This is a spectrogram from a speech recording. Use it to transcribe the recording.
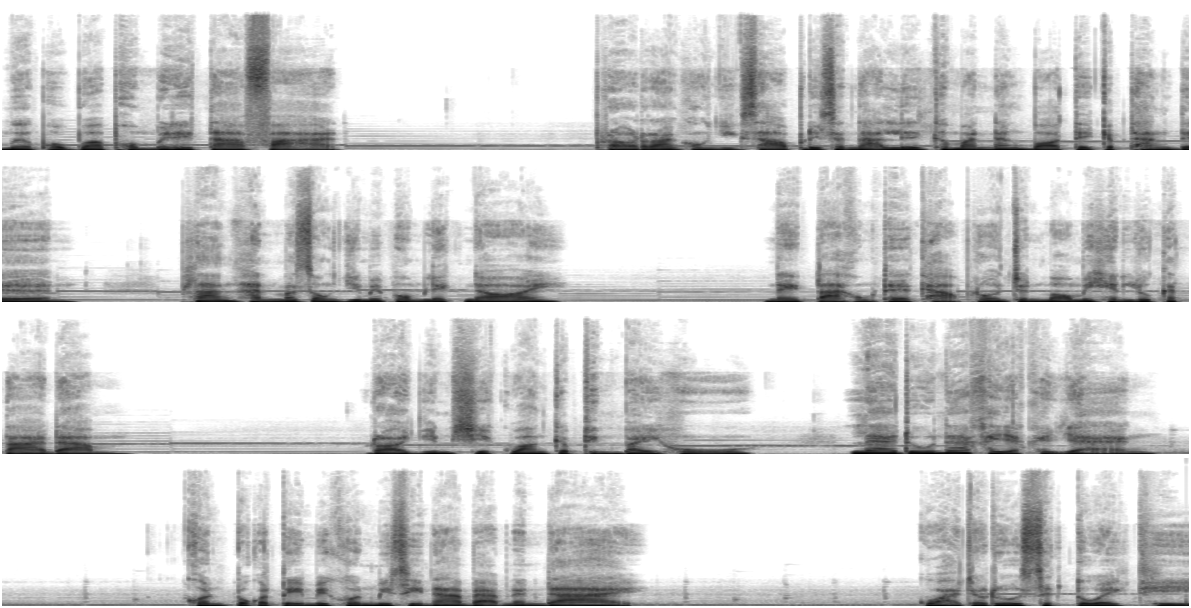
เมื่อพบว่าผมไม่ได้ตาฝาด เพราะร่างของหญิงสาวปริศนาเลื่อนเข้ามานั่งบอดติดกับทางเดิน พลางหันมาส่งยิ้มให้ผมเล็กน้อย ในตาของเธอขาวโพลนจนมองไม่เห็นลูกตาดำรอยยิ้มฉีกกว้างเกือบถึงใบหู แลดูหน้าขยักขยง คนปกติไม่ควรมีสีหน้าแบบนั้นได้กว่าจะรู้สึกตัวอีกที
